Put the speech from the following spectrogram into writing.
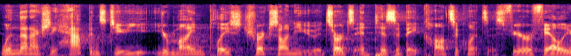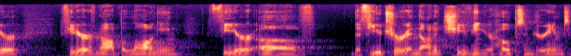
when that actually happens to you, you, your mind plays tricks on you. It starts to anticipate consequences fear of failure, fear of not belonging, fear of the future and not achieving your hopes and dreams,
